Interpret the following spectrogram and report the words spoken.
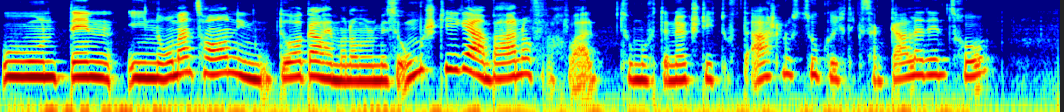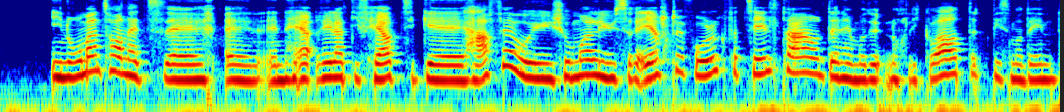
Und dann in Romanshorn, in Thurgau, haben wir nochmal umsteigen am Bahnhof, weil, um auf den nächsten auf den Anschlusszug Richtung St. Gallen zu kommen. In Romanshorn hat es äh, einen, her relativ herzigen Hafen, wo ich schon mal in unserer ersten Folge erzählt habe. Und dann haben wir dort noch ein gewartet, bis wir dann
